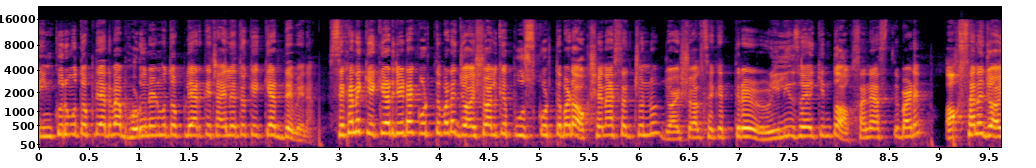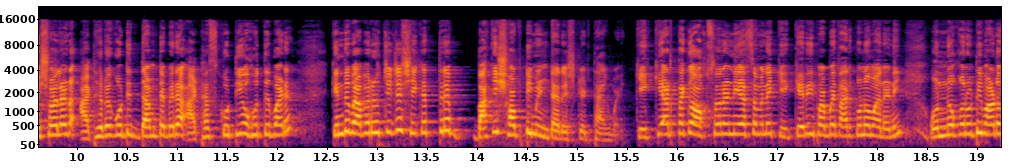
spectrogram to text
রিঙ্কুর মতো প্লেয়ার বা ভরুণের মতো প্লেয়ারকে চাইলে তো কেকেআর দেবে না। সেখানে কেকেআর যেটা করতে পারে, জয়সওয়ালকে পুশ করতে পারে অকশানে আসার জন্য। জয়সওয়াল সেক্ষেত্রে রিলিজ হয়ে কিন্তু অকশানে আসতে পারে। অকশানে জয়সওয়ালের আঠেরো কোটির দামটা বেড়ে আঠাশ কোটিও হতে পারে। কিন্তু ব্যাপার হচ্ছে যে সেক্ষেত্রে বাকি সব টিম ইন্টারেস্টেড থাকবে। কে কে আর তাকে অপশনে নিয়ে আসে মানে কে কেকেআরই পাবে তার কোনো মানে নেই। অন্য কোনো টিম আরও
